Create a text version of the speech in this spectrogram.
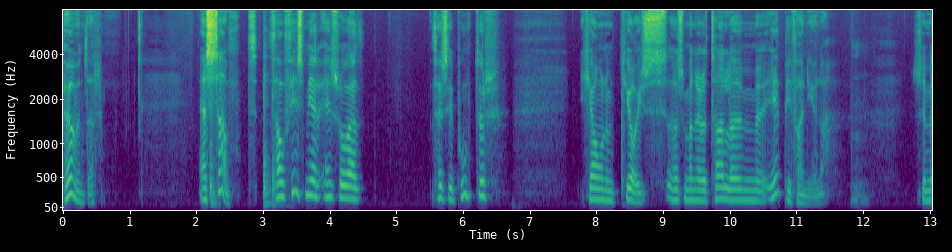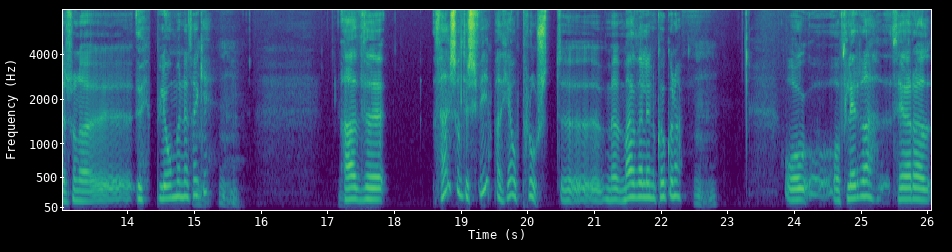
höfundar En samt, þá finnst mér eins og að þessi punktur hjá honum Joyce, það sem hann er að tala um epifaníuna, mm. sem er svona uppljómun, eða ekki, mm. Að uh, það er svolítið svipað hjá Proust uh, með Magdalenu kökuna mm. og, og fleira þegar að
